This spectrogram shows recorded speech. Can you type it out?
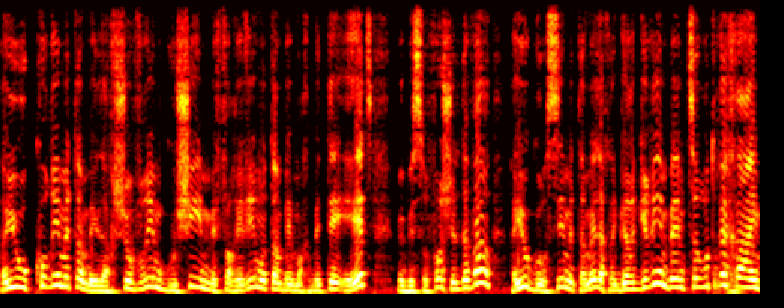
היו קוראים את המלח, שוברים גושים, מפררים אותם במחבטי עץ, ובסופו של דבר היו גורסים את המלח לגרגירים באמצעות ריחיים,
